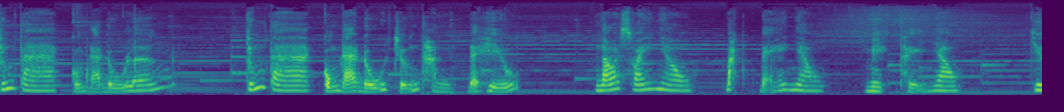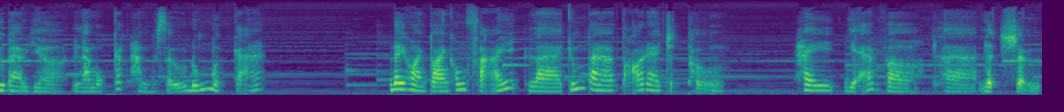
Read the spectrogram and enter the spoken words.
Chúng ta cũng đã đủ lớn. Chúng ta cũng đã đủ trưởng thành để hiểu. Nói xoáy nhau, bắt bẻ nhau, miệt thị nhau chưa bao giờ là một cách hành xử đúng mực cả. Đây hoàn toàn không phải là chúng ta tỏ ra trịch thượng hay giả vờ là lịch sự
